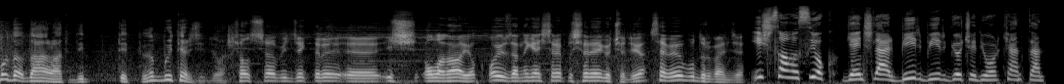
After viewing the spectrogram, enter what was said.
burada daha rahat edip ettiğini bu tercih ediyorlar. Çalışabilecekleri e, iş olanağı yok. O yüzden de gençler hep dışarıya göç ediyor. Sebebi budur bence. İş sahası yok. Gençler bir bir göç ediyor kentten.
